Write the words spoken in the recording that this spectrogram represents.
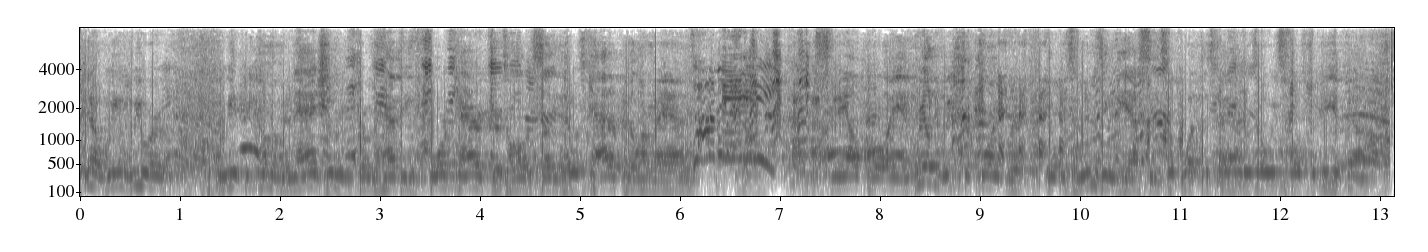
you know, we, we were, we had become a menagerie from having four characters. All of a sudden, there was Caterpillar Man, you know, and Snail Boy. It really reached a point where it was losing the essence of what this band was always supposed to be about.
